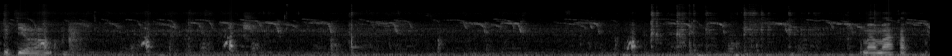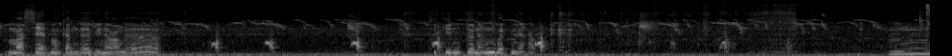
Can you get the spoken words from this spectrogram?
ก๋วยเตี๋ยวนะครับมามาครับ มาเสร็จมันกันเด้อพี่น้องเด้อ กินตัวหนังเบิดนี่แหละครับอืม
